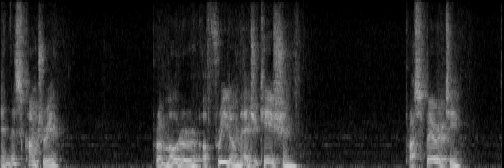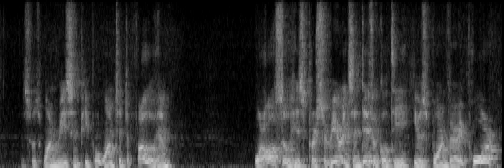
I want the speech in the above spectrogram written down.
in this country promoter of freedom, education, prosperity. This was one reason people wanted to follow him. Or also his perseverance and difficulty. He was born very poor.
